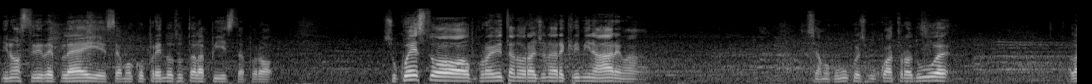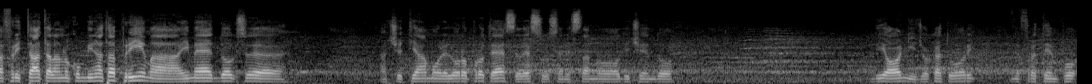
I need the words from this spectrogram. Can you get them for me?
i nostri replay e stiamo coprendo tutta la pista però su questo probabilmente hanno ragione a recriminare, ma siamo comunque su 4 a 2. La frittata l'hanno combinata prima, i Mad Dogs eh, accettiamo le loro proteste, adesso se ne stanno dicendo di ogni giocatori. Nel frattempo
